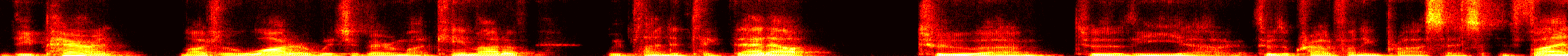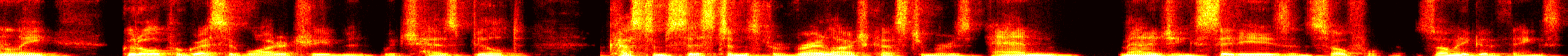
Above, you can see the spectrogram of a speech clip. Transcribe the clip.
the parent, Modular Water, which Veromod came out of, we plan to take that out to um, to the uh, through the crowdfunding process. And finally, good old progressive water treatment, which has built custom systems for very large customers and managing cities and so forth, so many good things,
